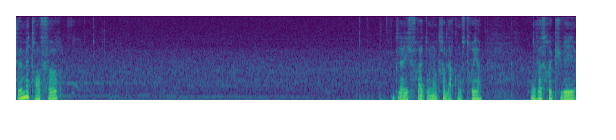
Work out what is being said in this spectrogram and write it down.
Je vais mettre en fort. Donc là, Ifrat, on est en train de la reconstruire. On va se reculer.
